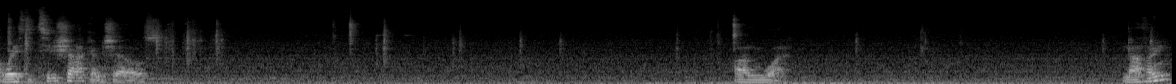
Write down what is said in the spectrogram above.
I wasted two shotgun shells. On what? Nothing?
